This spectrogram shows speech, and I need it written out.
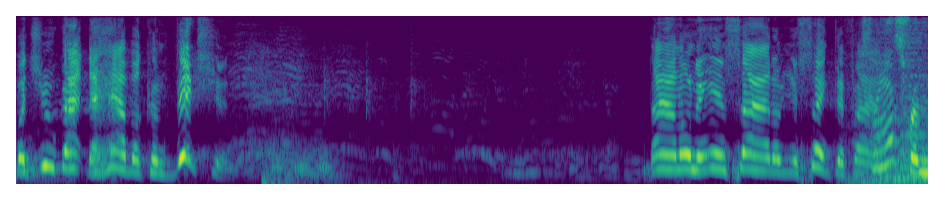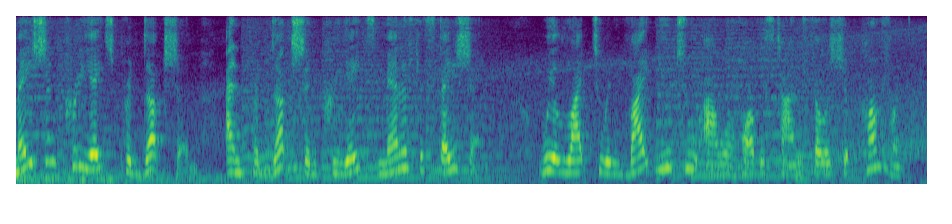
But you got to have a conviction down on the inside of your sanctified. Transformation creates production, and production creates manifestation. We'd like to invite you to our Harvest Time Fellowship Conference.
